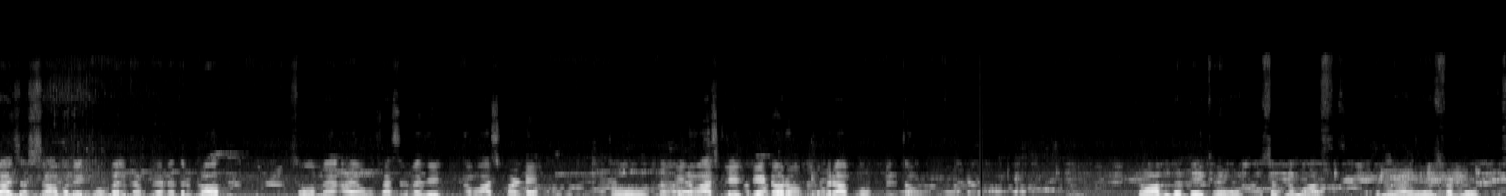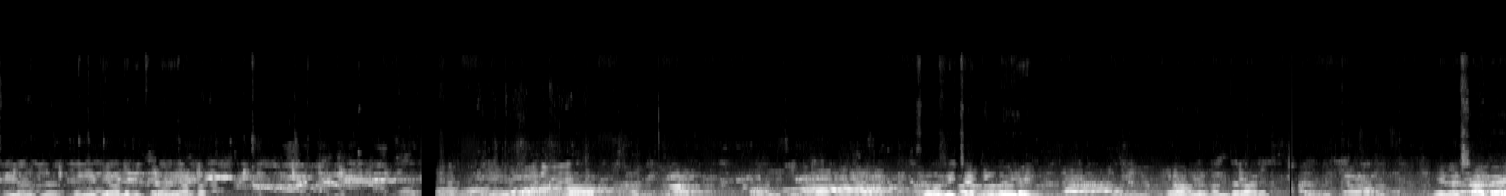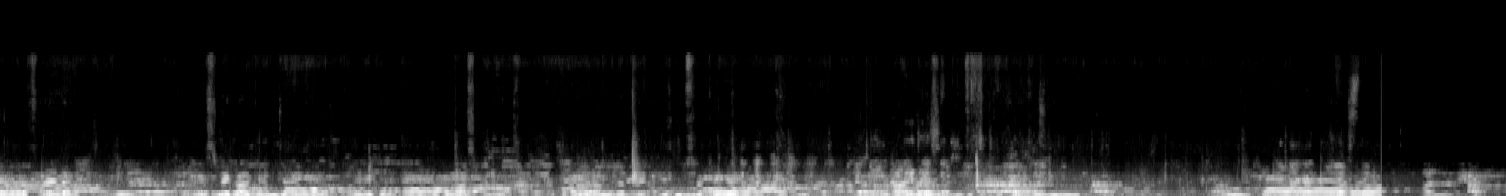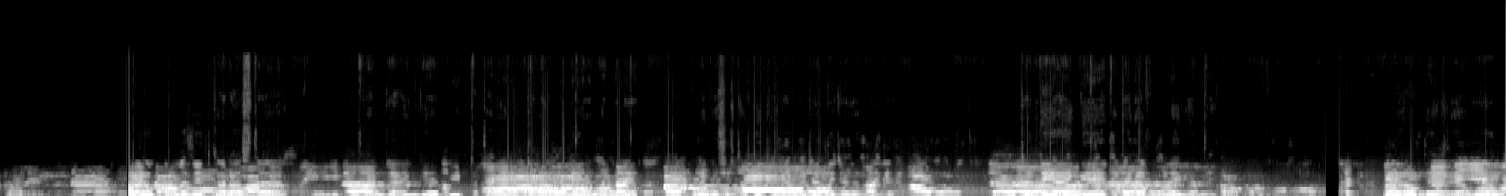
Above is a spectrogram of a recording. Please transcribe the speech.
Guys अस्सलाम वालेकुम welcome to another blog so मैं आया हूँ फैसल मस्जिद नमाज़ पढ़ने। तो अभी नमाज़ के लिए लेट हो रहा हूँ, फिर आपको मिलता हूँ। तो आप इधर देख रहे हैं, ये सब नमाज़ के लिए आए हैं सब लोग। फैसल मस्जिद में, ये मीडिया वाले भी खड़े हैं यहाँ पर। तो अभी चेकिंग हुई है और ये अंदर आ रहे हैं। ये मेरे साथ आए मेरा फ्रेंड है। और इसने कहा कि हम जाएँगे घूमने के लिए नमाज़ के लिए। इधर हम जाते हैं शूज़ रखेंगे। हाँ इधर ये ऊपर मस्जिद का रास्ता है। तो हम जाएँगे अभी पता नहीं जगह मिले या ना मिले। हमने कोशिश तो की थी कि हमें जल्दी जगह मिले जल्दी आएँगे तो जगह भी मिलेगी हमें। आप देख रहे हैं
